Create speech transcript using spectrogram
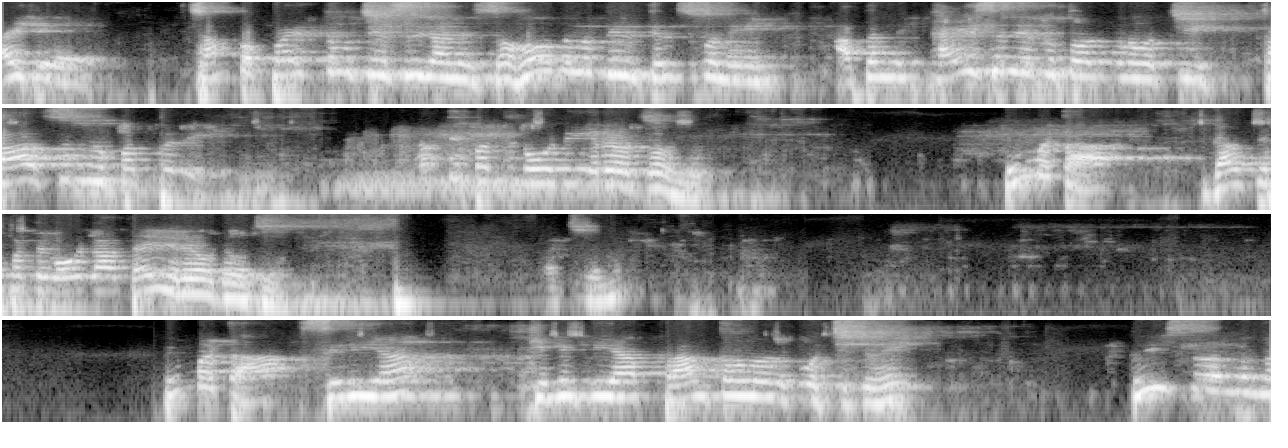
అయితే చంప ప్రయత్నం చేసి కానీ సహోదరులు దీన్ని తెలుసుకొని అతన్ని కైసరియకు తోడుకుని వచ్చి తాల్సిన పత్రి గల్తీ పత్రిక ఒకటి ఇరవై ఒకటి ఉంది పిమ్మట గల్తీ పత్రిక ఒకటి అధ్యాయం ఇరవై ఒకటి అవుతుంది పిమ్మట సిరియా కిలిపియా ప్రాంతంలోకి వచ్చి క్రీస్తున్న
